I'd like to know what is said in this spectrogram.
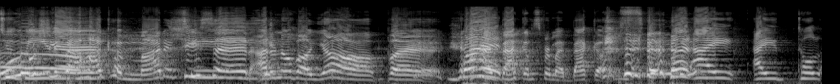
to Ooh, be she's there. a hot commodity. She said, "I don't know about y'all, but I have backups for my backups. but I I told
